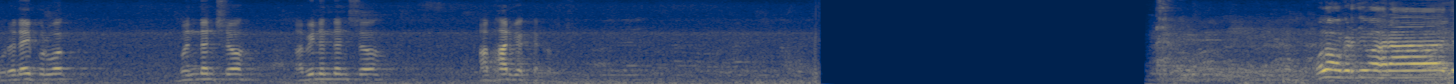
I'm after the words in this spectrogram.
હૃદયપૂર્વક વંદન શ અભિનંદન શ આભાર વ્યક્ત કરું છું બોલો અગરજી મહારાજ.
